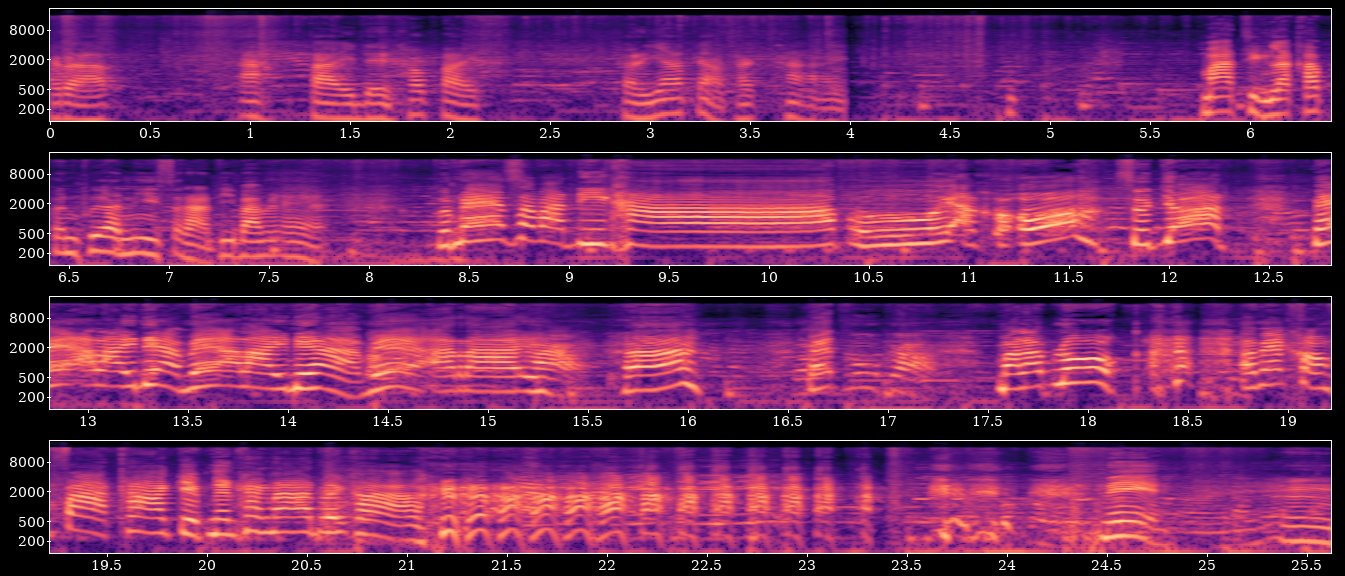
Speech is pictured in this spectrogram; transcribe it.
ครับ อะ ไปเดินเข้าไปขออนุญาตกล่าวทักทาย มาถึงแล้วครับเพื่อนๆนี่สถานที่บ้านแม่คุณแม่สวัสดีครับอุ้ยอะโอ้สุดยอด แม่อะไรเนี่ยแม่อะไรเนี่ยแม่อะไรฮะแม่ลูกอะมารับลูกเอาแม่ของฝากค่ะเก็บเงินข้างหน้าด้วยค่ะ นี่อืม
